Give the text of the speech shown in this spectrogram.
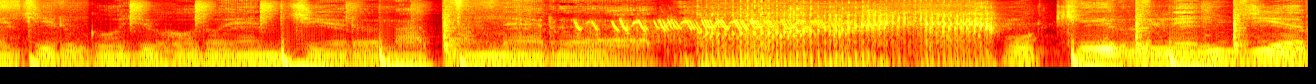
ねじる50ほど演じるまた寝る。起きる念じる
